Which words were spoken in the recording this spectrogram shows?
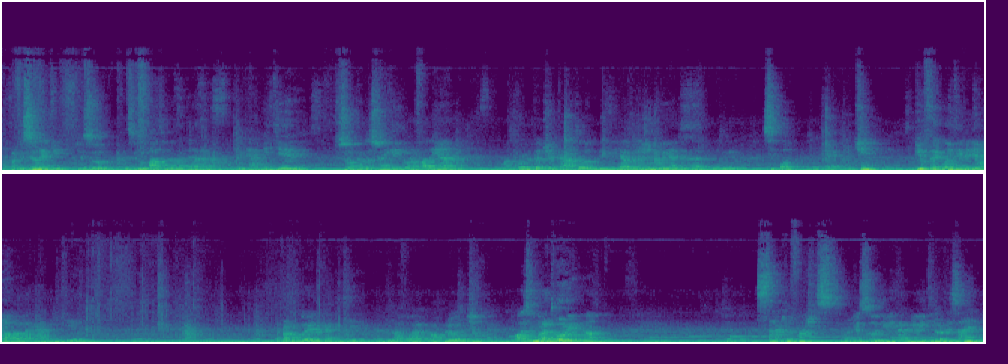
La professione che Gesù ha sviluppato nella terra è il carpentiere. Ci sono professioni che dicono falegname, ma quello che ho cercato in altre lingue, anche nel greco, si può, eh, più frequente vediamo la parola carpentiere. È proprio quello il carpentiere, quello che lavora proprio, c'è quasi un muratore, no? Sarà che io faccio il Signore Gesù diventare il mio interior designer?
